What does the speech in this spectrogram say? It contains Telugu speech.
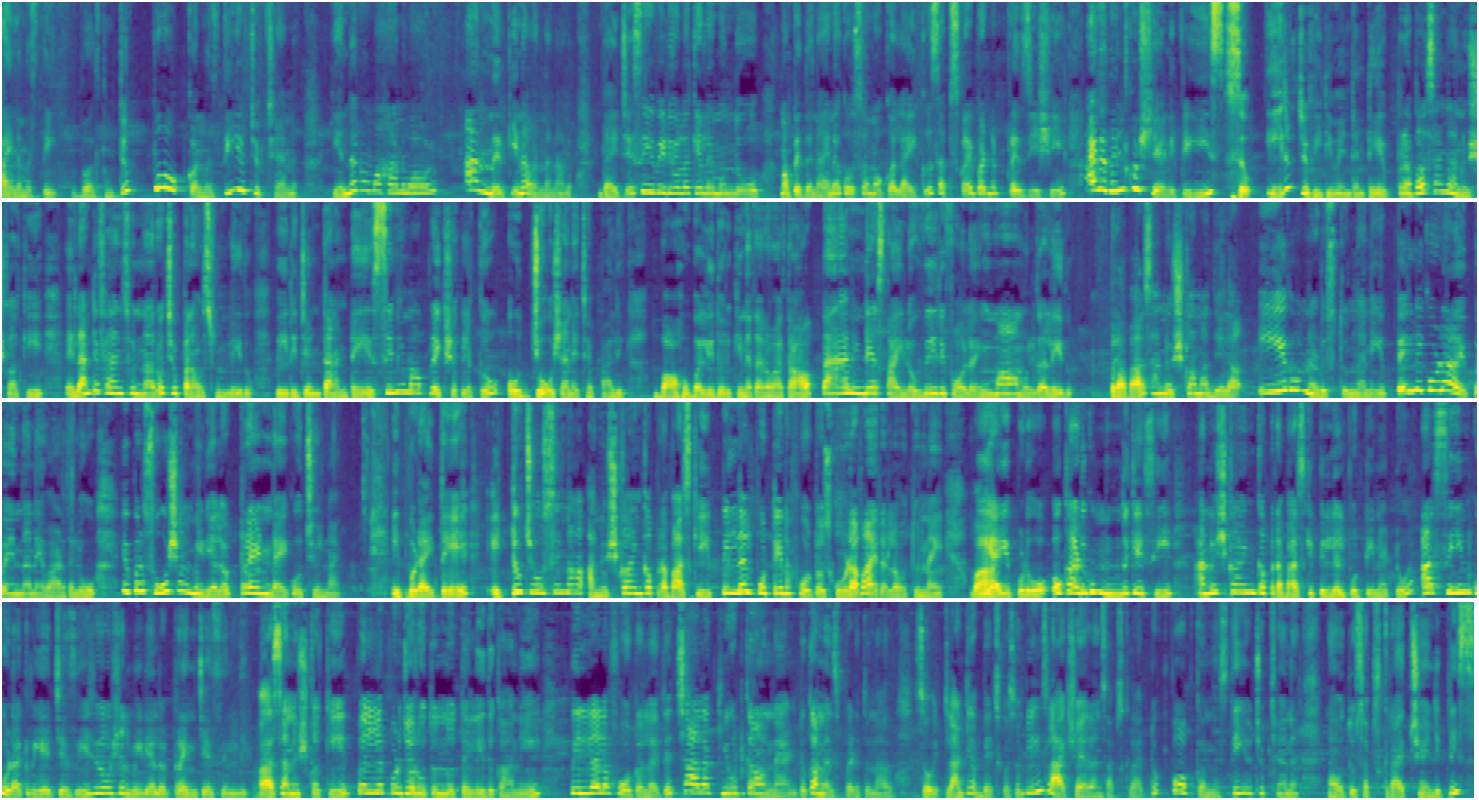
Hi namaste. Welcome to పోప్కార్న్ Masti YouTube channel ఎందరో మహానుభావులు? అందరికీ నా వందనాలు. దయచేసి ఈ వీడియోలోకి వెళ్ళే ముందు మా పెద్ద నాయన కోసం ఒక లైక్ సబ్స్క్రైబ్ బటన్ ప్రెస్ చేసి ఆయన దిల్ ఖుష్ చేయండి ప్లీజ్ సో ఈరోజు వీడియో ఏంటంటే ప్రభాస్ అండ్ అనుష్కకి ఎలాంటి ఫ్యాన్స్ ఉన్నారో చెప్పనవసరం లేదు. వీరి జంట అంటే సినిమా ప్రేక్షకులకు ఓ జోష్ అనే చెప్పాలి. బాహుబలి దొరికిన తర్వాత పాన్ ఇండియా స్థాయిలో వీరి ఫాలోయింగ్ మామూలుగా లేదు. ప్రభాస్ అనుష్క మధ్యలో ఏదో నడుస్తుందని పెళ్ళి కూడా అయిపోయిందనే వార్తలు ఇప్పుడు సోషల్ మీడియాలో ట్రెండ్ అయి కూర్చున్నాయి. ఇప్పుడైతే ఎటు చూసినా అనుష్క ఇంకా ప్రభాస్కి పిల్లలు పుట్టిన ఫొటోస్ కూడా వైరల్ అవుతున్నాయి. వాయ ఇప్పుడు ఒక అడుగు ముందుకేసి అనుష్క ఇంకా ప్రభాస్కి పిల్లలు పుట్టినట్టు ఆ సీన్ కూడా క్రియేట్ చేసి సోషల్ మీడియాలో ట్రెండ్ చేసింది. ప్రభాస్ అనుష్కకి పెళ్ళి ఎప్పుడు జరుగుతుందో తెలియదు కానీ పిల్లల ఫోటోలు అయితే చాలా క్యూట్గా ఉన్నాయంటూ కమెంట్స్ పెడుతున్నారు. సో ఇట్లాంటి అప్డేట్స్ కోసం please like share and subscribe to popcorn Masti YouTube channel నవ్వుతూ సబ్స్క్రైబ్ చేయండి ప్లీజ్.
